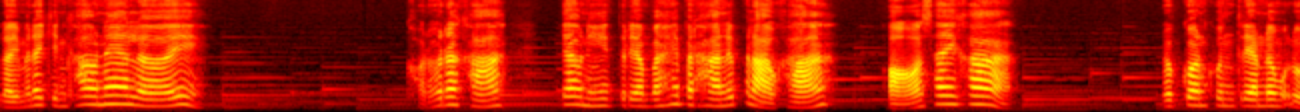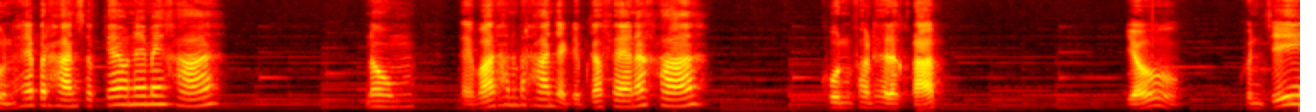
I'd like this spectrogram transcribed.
เลยไม่ได้กินข้าวแน่เลย ขอโทษนะคะ แก้วนี้เตรียมไว้ให้ประธานหรือเปล่าคะ อ๋อใช่ค่ะ รบกวนคุณเตรียมนมอุ่นให้ประธานสักแก้วได้ไหมคะ นม แต่ว่าท่านประธานอยากดื่มกาแฟนะคะ คุณฟังเธอเถอะครับ โย คุณจี้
